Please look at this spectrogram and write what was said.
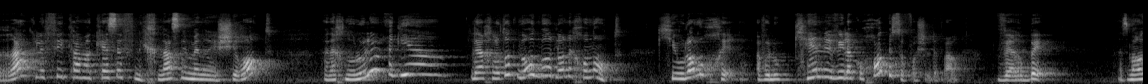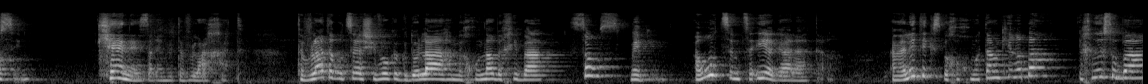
רק לפי כמה כסף נכנס ממנו ישירות, אנחנו עלולים להגיע להחלטות מאוד מאוד לא נכונות. כי הוא לא מוכר, אבל הוא כן מביא לקוחות בסופו של דבר, והרבה. אז מה עושים? כן נעזרים בטבלה אחת. טבלת ערוצי השיווק הגדולה המכונה בחיבה Source Medium, ערוץ אמצעי הגעה לאתר. אנליטיקס בחוכמתם כי רבה הכניסו בה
